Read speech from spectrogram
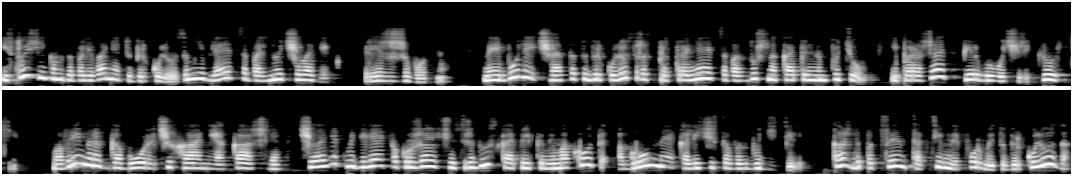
Источником заболевания туберкулезом является больной человек, реже животное. Наиболее часто туберкулез распространяется воздушно-капельным путем и поражает в первую очередь легкие. Во время разговора, чихания, кашля человек выделяет в окружающую среду с капельками мокроты огромное количество возбудителей. Каждый пациент с активной формой туберкулеза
